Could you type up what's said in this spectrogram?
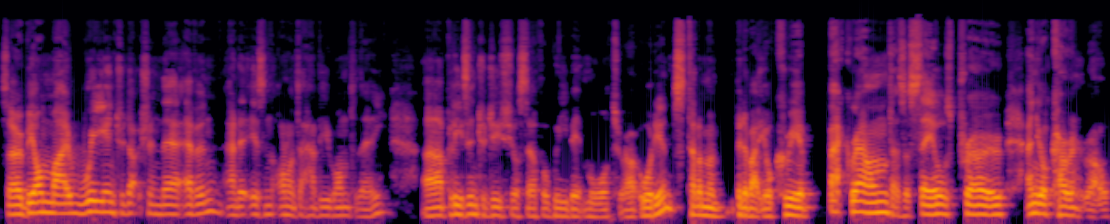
So, beyond my reintroduction there, Evan, and it is an honor to have you on today, uh, please introduce yourself a wee bit more to our audience. Tell them a bit about your career background as a sales pro and your current role.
